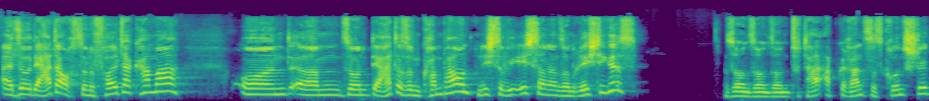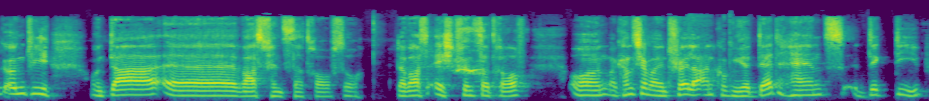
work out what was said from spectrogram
Also der hatte auch so eine Folterkammer und ähm, so ein, der hatte so ein Compound, nicht so wie ich, sondern so ein richtiges. So ein, so ein, so ein total abgeranztes Grundstück irgendwie. Und da äh, war es finster drauf. So, da war es echt finster drauf. Und man kann sich ja mal den Trailer angucken hier. Dead Hands Dig Deep.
